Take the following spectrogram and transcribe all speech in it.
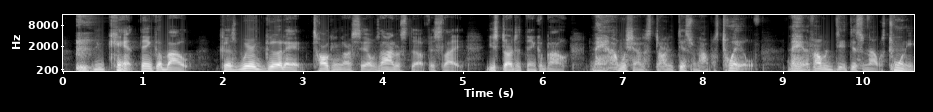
you can't think about because we're good at talking ourselves out of stuff. It's like you start to think about, man, I wish I'd have started this when I was 12. Man, if I would have did this when I was 20,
